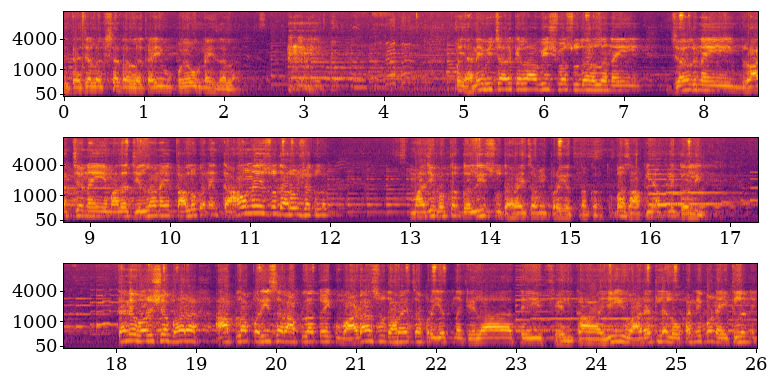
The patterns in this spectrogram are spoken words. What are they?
म्हणजे त्याच्या लक्षात आलं काही उपयोग नाही झाला. मग ह्याने विचार केला विश्व सुधारलं नाही जग नाही राज्य नाही माझा जिल्हा नाही तालुका नाही गाव नाही सुधारू शकलं. माझी फक्त गली सुधारायचा मी प्रयत्न करतो. बस आपली आपली गली. त्याने वर्षभर आपला परिसर आपला तो एक वाडा सुधारायचा प्रयत्न केला तेही फेल. काही वाड्यातल्या लोकांनी पण ऐकलं नाही.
